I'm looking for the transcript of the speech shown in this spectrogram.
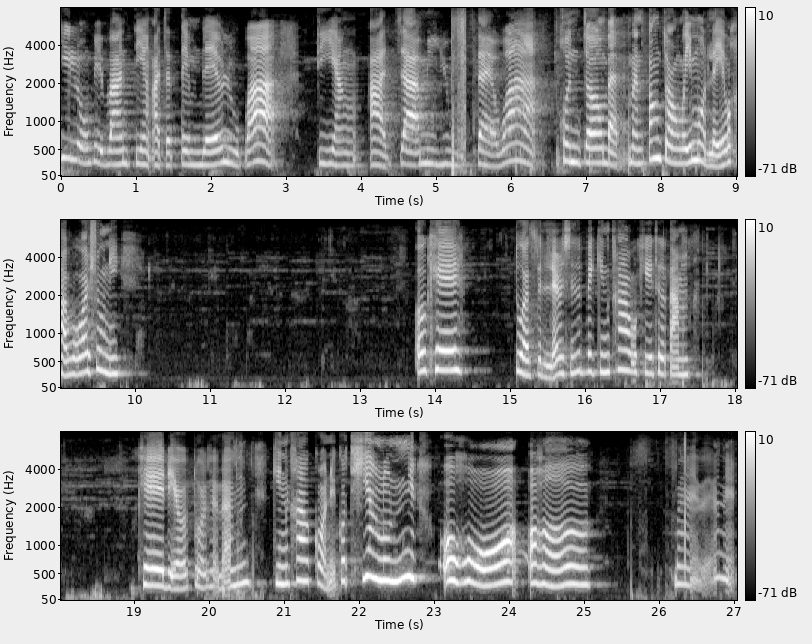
ที่โรงพยาบาลเตียงอาจจะเต็มแล้วหรือว่าเตียงอาจจะมีอยู่ แต่ว่าคนจองแบบมันต้องจองไว้หมดแล้วค่ะ เพราะว่าช่วงนี้ โอเค ตรวจเสร็จแล้วฉันจะไปกินข้าว โอเค เธอตาม เคเดี๋ยวตรวจเสร็จแล้วกินข้าวก่อนเนี่ยก็เที่ยงแล้วนี่โอ้โหโอ้โหไม่แล้วเนี่ย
